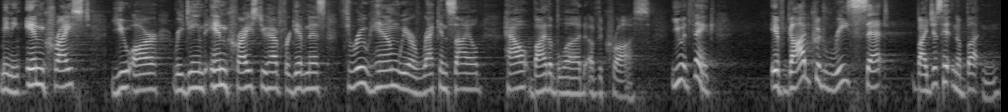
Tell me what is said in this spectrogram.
meaning in Christ you are redeemed. In Christ you have forgiveness. Through him we are reconciled. How? By the blood of the cross. You would think if God could reset by just hitting a button,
